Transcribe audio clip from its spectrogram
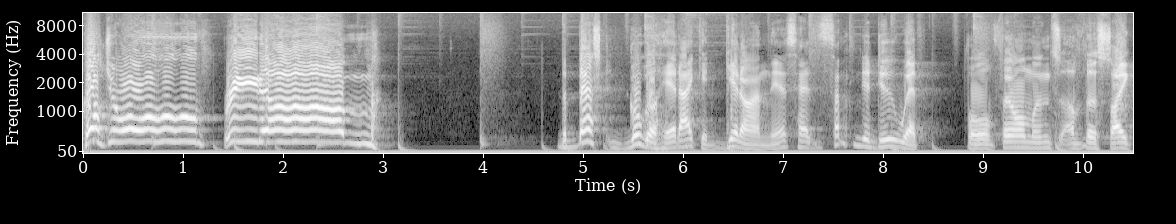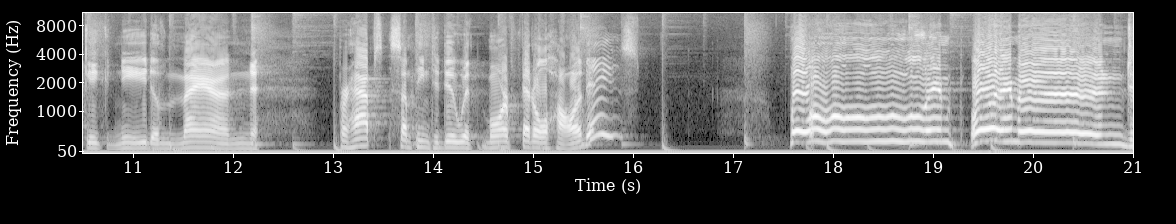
Cultural freedom! The best Google hit I could get on this had something to do with fulfillments of the psychic need of man. Perhaps something to do with more federal holidays? Full employment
